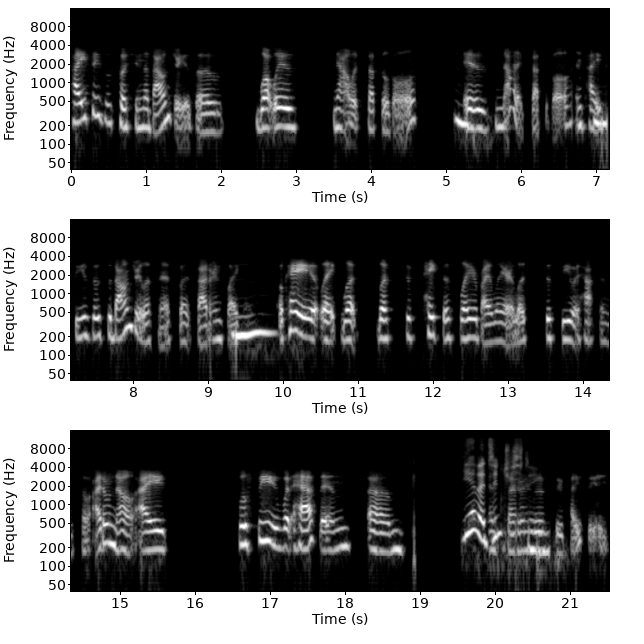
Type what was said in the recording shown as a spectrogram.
pisces is pushing the boundaries of what was now acceptable Mm. is not acceptable. And pisces is the boundarylessness but saturn's like Mm. okay like let's let's just take this layer by layer. Let's just see what happens. So i don't know. I will see what happens um Yeah, that's and Saturn moves interesting. through pisces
